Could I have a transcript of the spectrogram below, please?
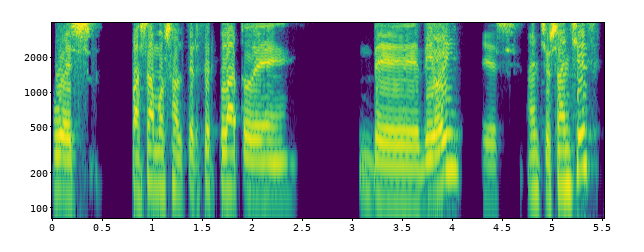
Pues pasamos al tercer plato de, de, hoy, es Ancho Sánchez.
